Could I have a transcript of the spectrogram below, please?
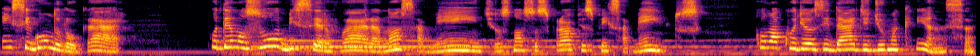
Em segundo lugar, podemos observar a nossa mente, os nossos próprios pensamentos, com a curiosidade de uma criança.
